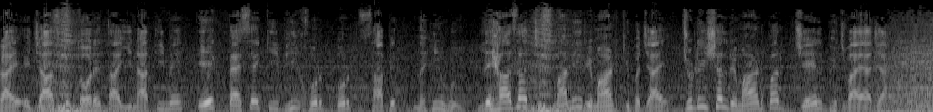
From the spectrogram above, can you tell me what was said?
राय एजाज के दौरे तैनाती में एक पैसे की भी खुर्द बुर्द साबित नहीं हुई। लिहाजा जिसमानी रिमांड की बजाय जुडिशल रिमांड आरोप जेल भिजवाया जाए।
